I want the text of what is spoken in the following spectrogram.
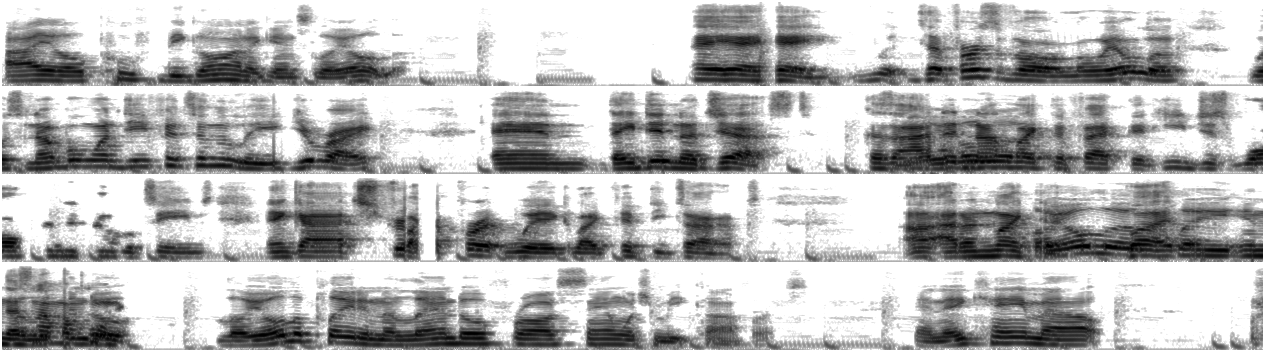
Ayo poof be gone against Loyola. Hey, hey, hey. First of all, Loyola was number one defense in the league. You're right. And they didn't adjust because I did not like the fact that he just walked into double teams and got stripped by Krutwig like 50 times. I, I don't like Loyola that. Played in that's the not Lando, Loyola played in the Lando Frost Sandwich Meat Conference. And they came out.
